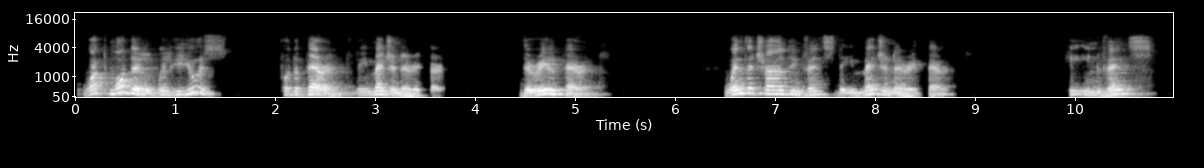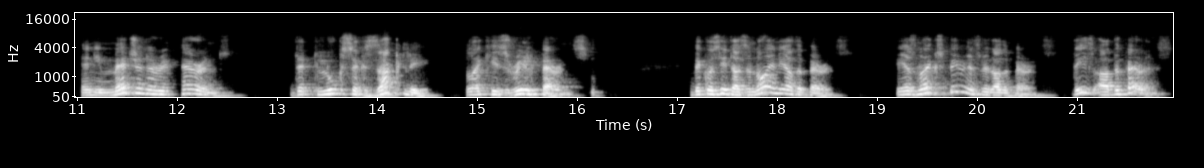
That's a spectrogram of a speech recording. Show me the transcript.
what model will he use for the parent, the imaginary parent, the real parent? When the child invents the imaginary parent, he invents an imaginary parent that looks exactly like his real parents because he doesn't know any other parents. He has no experience with other parents. These are the parents.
